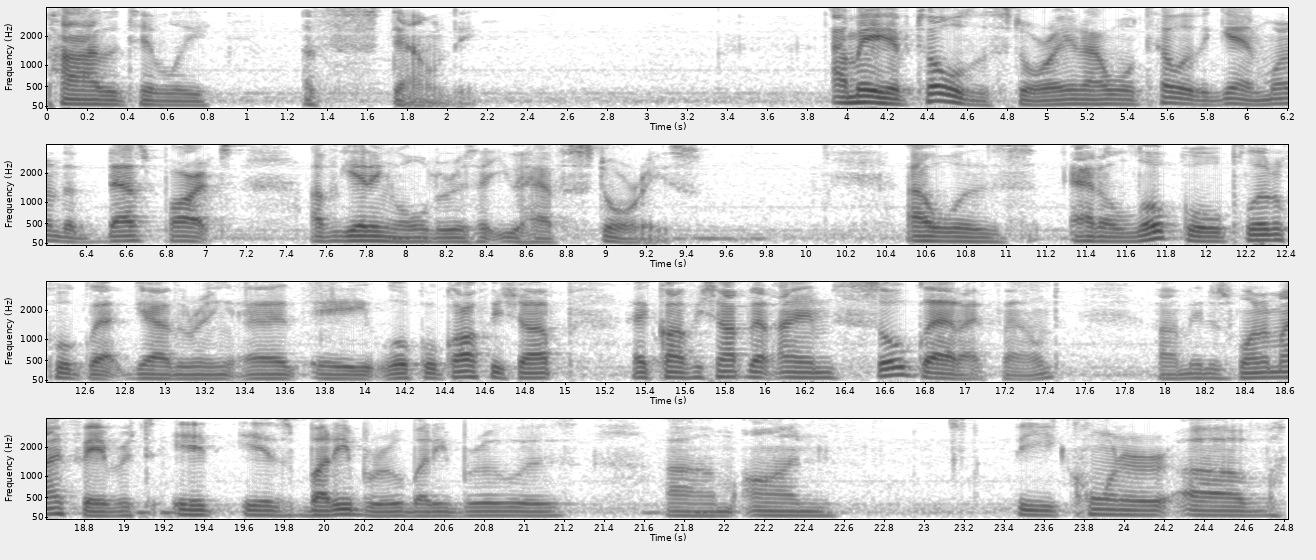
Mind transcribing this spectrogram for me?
positively astounding. I may have told the story, and I will tell it again. One of the best parts of getting older is that you have stories. I was at a local political gathering at a local coffee shop, a coffee shop that I am so glad I found. Um, it is one of my favorites. It is Buddy Brew. Buddy Brew is um, on the corner of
